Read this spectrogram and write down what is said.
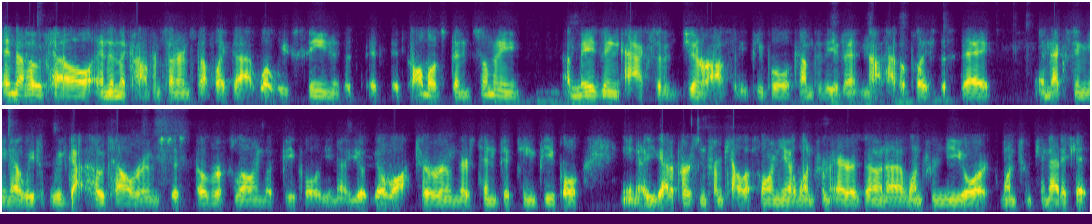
in the hotel and in the conference center and stuff like that, what we've seen is it, it, it's almost been so many amazing acts of generosity. People come to the event and not have a place to stay. And next thing you know, we've, we've got hotel rooms just overflowing with people. You know, you'll, you'll walk to a room, there's 10, 15 people. You know, you got a person from California, one from Arizona, one from New York, one from Connecticut.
